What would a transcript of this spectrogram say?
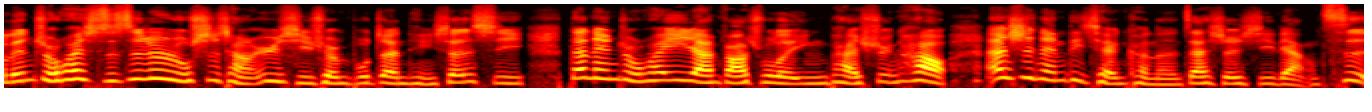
联准会十四日如市场预期宣布暂停升息，但联准会依然发出了鹰派讯号，暗示年底前可能再升息两次，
